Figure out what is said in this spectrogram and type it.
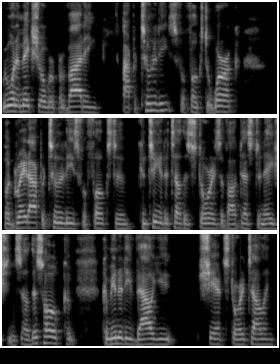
we want to make sure we're providing opportunities for folks to work, but great opportunities for folks to continue to tell the stories of our destination. So this whole com- community value shared storytelling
